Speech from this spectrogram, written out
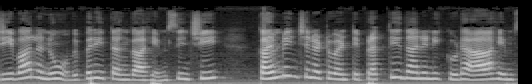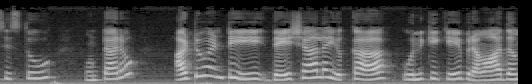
జీవాలను విపరీతంగా హింసించి కమించినటువంటి ప్రతి దానిని కూడా హింసిస్తూ ఉంటారు. అటువంటి దేశాల యొక్క ఉనికికి ప్రమాదం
